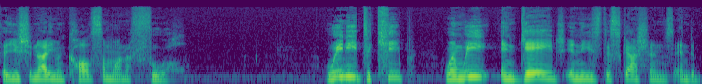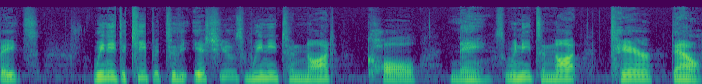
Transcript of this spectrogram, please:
that you should not even call someone a fool. We need to keep, when we engage in these discussions and debates, we need to keep it to the issues. We need to not call names. We need to not tear down.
